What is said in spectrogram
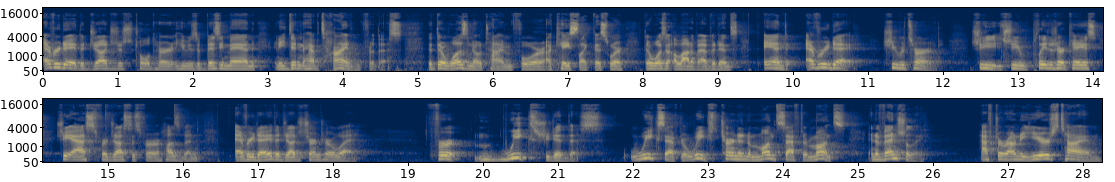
every day the judge just told her he was a busy man and he didn't have time for this. That there was no time for a case like this where there wasn't a lot of evidence and every day she returned she she pleaded her case. She asked for justice for her husband. Every day the judge turned her away. For weeks she did this. Weeks after weeks turned into months after months, and eventually, after around a year's time,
